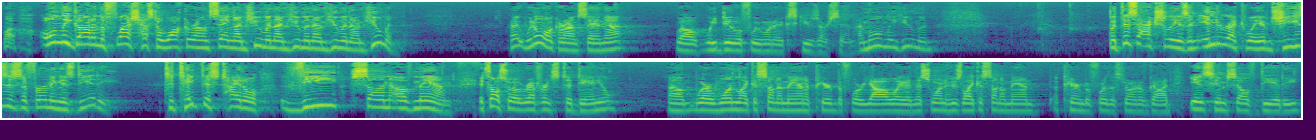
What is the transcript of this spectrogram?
Well, only God in the flesh has to walk around saying, I'm human, I'm human, I'm human, I'm human. Right? We don't walk around saying that. Well, we do if we want to excuse our sin. I'm only human. But this actually is an indirect way of Jesus affirming his deity to take this title, the Son of Man. It's also a reference to Daniel, um, where one like a Son of Man appeared before Yahweh, and this one who's like a Son of Man appearing before the throne of God is himself deity.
